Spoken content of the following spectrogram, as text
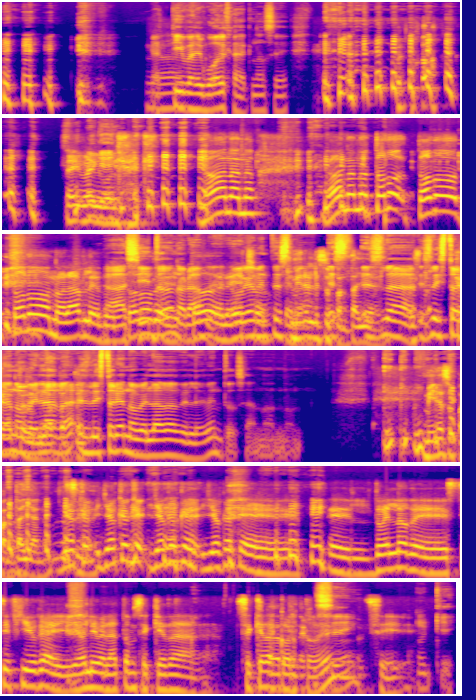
Activa el wallhack, no sé. Ahí va el wallhack. No, no, no. No, no, no. Todo, todo, todo honorable. dude. Ah, todo sí, de- todo honorable. todo derecho, Obviamente es, pero- su es- pantalla. es la, es la historia la novelada, es la historia novelada del evento, o sea, no, no. Mira su pantalla, ¿no? Yo, Sí. creo, yo creo que, yo creo que, yo creo que el duelo de Steve Huga y Oliver Atom se queda, se queda Queda corto, pendejo. ¿eh? Sí. Ok.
